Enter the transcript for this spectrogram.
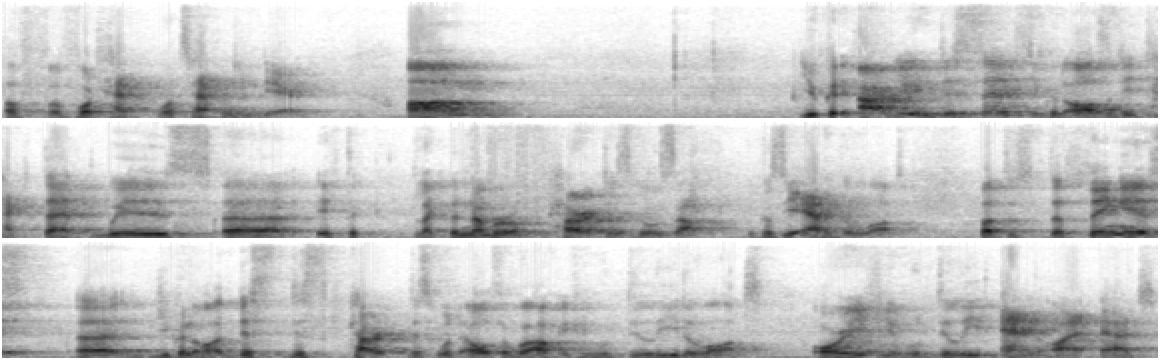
of, of what hap what's happening there. Um, you could argue in this sense, you could also detect that with uh, if the, like the number of characters goes up because you added a lot. But this, the thing is, uh, you can this this this would also go up if you would delete a lot, or if you would delete and add.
